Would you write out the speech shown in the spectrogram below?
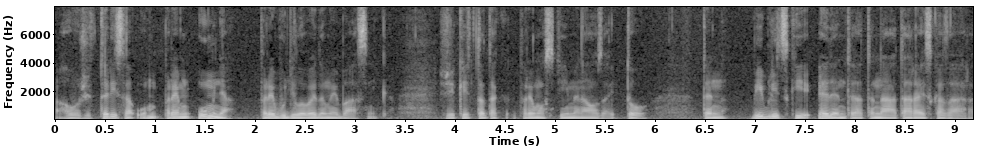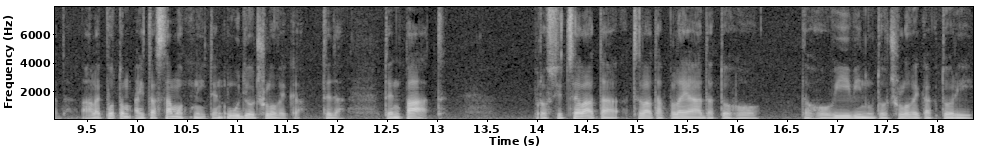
A hovorí, že vtedy sa u, pre, u mňa prebudilo vedomie básnika. Čiže keď to tak premostíme naozaj, to, ten biblický Eden, teda ten, tá rajská záhrada, ale potom aj tá samotný, ten údel človeka, teda ten pád, proste celá tá, celá tá plejáda toho, toho vývinu, toho človeka, ktorý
